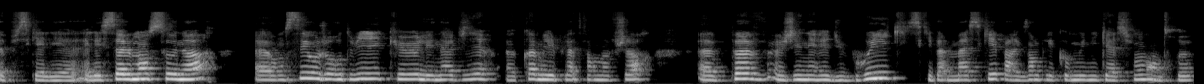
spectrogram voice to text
euh, puisqu'elle est, elle est seulement sonore. on sait aujourd'hui que les navires, comme les plateformes offshore, peuvent générer du bruit, ce qui va masquer par exemple les communications entre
